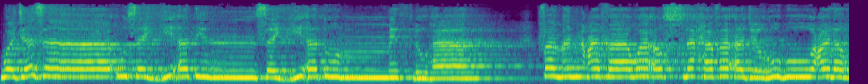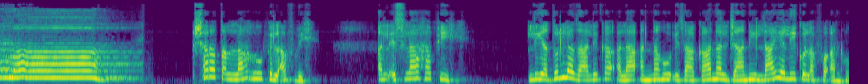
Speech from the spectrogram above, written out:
وجزاء سيئة سيئة مثلها۔ فمن عفا وأصلح فأجره على الله. شرط اللہ فی الافو الاصلاح فیہ لید ذالک علی انہ اذا کان الجانی لا یلیک العفو عنہ۔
